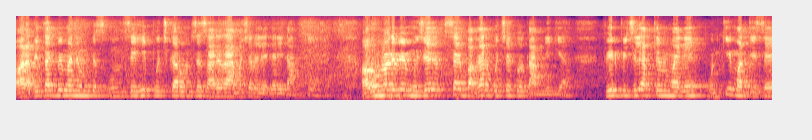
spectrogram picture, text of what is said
और अभी तक भी मैंने उनके उनसे ही पूछकर उनसे सारे राय मशरे लेकर ही काम किया है। और उन्होंने भी मुझे से बगैर पूछे कोई काम नहीं किया। फिर पिछले हफ़्ते में मैंने उनकी मर्ज़ी से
